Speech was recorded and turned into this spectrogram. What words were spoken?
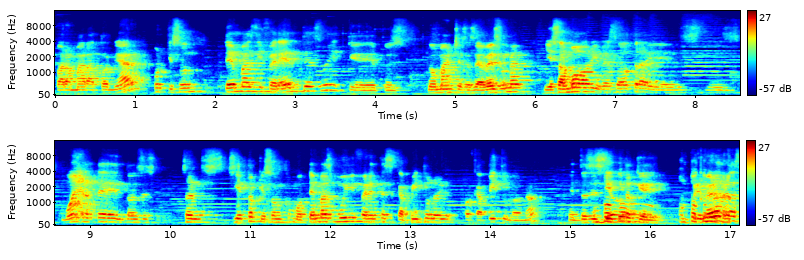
para maratonear, porque son temas diferentes, güey, que pues no manches, o sea, ves una y es amor y ves otra y es, es muerte, entonces son, siento que son como temas muy diferentes capítulo por capítulo, ¿no? Entonces Un poco- siento que Un poco primero estás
